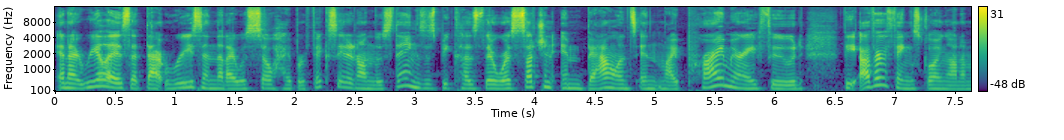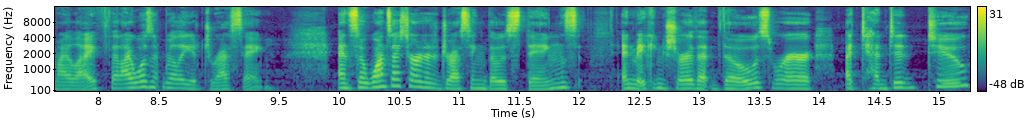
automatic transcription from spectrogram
And I realized that that reason that I was so hyper fixated on those things is because there was such an imbalance in my primary food, the other things going on in my life that I wasn't really addressing. And so once I started addressing those things and making sure that those were attended to,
